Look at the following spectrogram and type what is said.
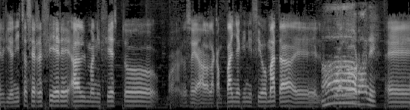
el guionista se refiere al manifiesto, bueno, no sé, a la campaña que inició Mata, el Ah, jugador vale. eh,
